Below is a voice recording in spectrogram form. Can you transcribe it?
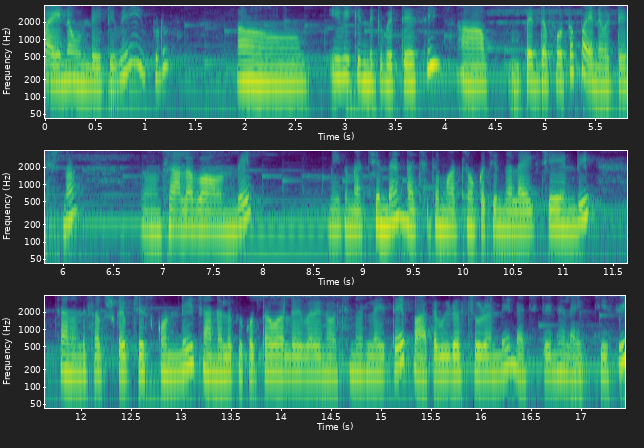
పైన ఉండేటివి. ఇప్పుడు ఇవి కిందికి పెట్టేసి పెద్ద ఫోటో పైన పెట్టేసిన. చాలా బాగుంది. మీకు నచ్చిందా? నచ్చితే మాత్రం ఒక చిన్న లైక్ చేయండి. ఛానల్ని సబ్స్క్రైబ్ చేసుకోండి. ఛానల్కి కొత్త వాళ్ళు ఎవరైనా వచ్చినట్లయితే పాత వీడియోస్ చూడండి. నచ్చితేనే లైక్ చేసి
